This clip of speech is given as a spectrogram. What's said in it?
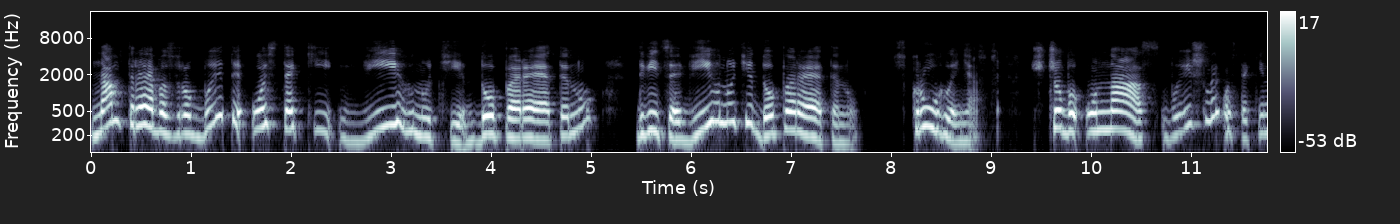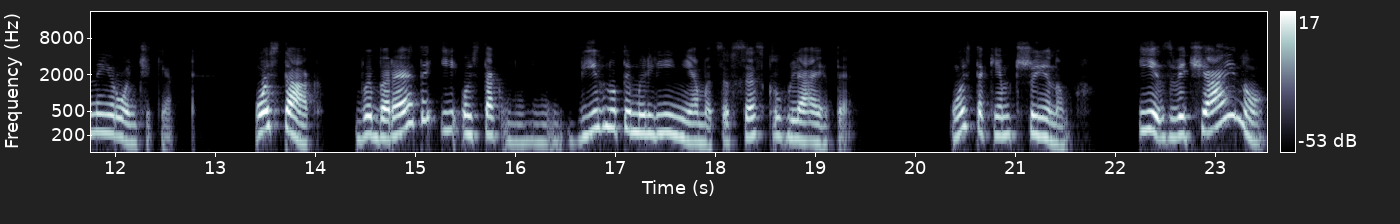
нам треба зробити ось такі вігнуті до перетину, дивіться, вігнуті до перетину, скруглення, щоб у нас вийшли ось такі нейрончики. Ось так ви берете і ось так вігнутими лініями це все скругляєте. Ось таким чином. І, звичайно,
